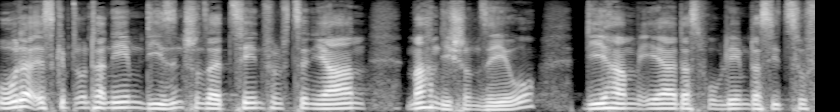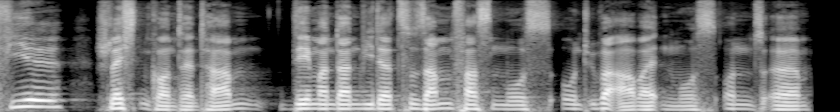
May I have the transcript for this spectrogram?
Oder es gibt Unternehmen, die sind schon seit 10, 15 Jahren, machen die schon SEO. Die haben eher das Problem, dass sie zu viel schlechten Content haben, den man dann wieder zusammenfassen muss und überarbeiten muss und ähm,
